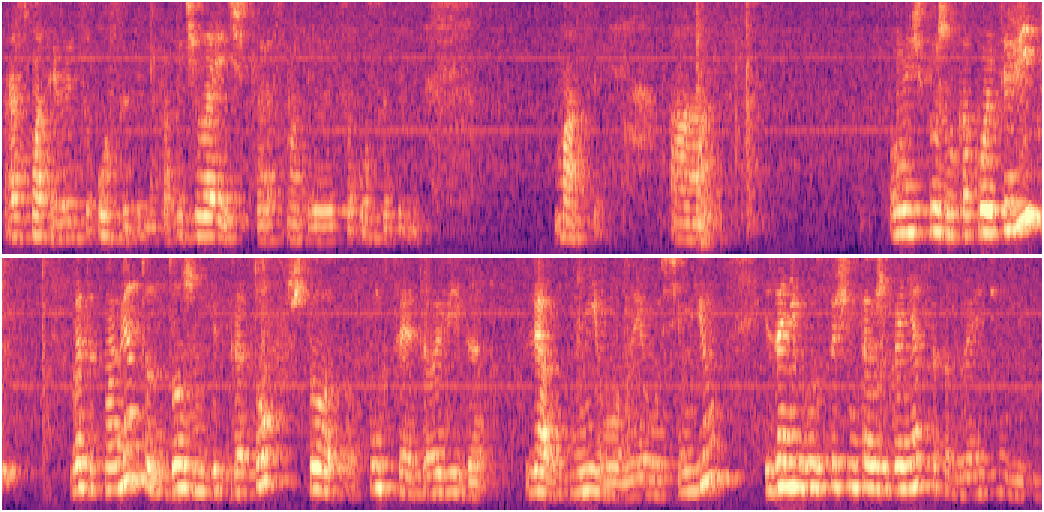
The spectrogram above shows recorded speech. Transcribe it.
рассматривается особями, как и человечество рассматривается особями, массой, а уничтожил какой-то вид, в этот момент он должен быть готов, что функция этого вида лягут на него, на его семью, и за ним будут точно так же гоняться, как за этим видом.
